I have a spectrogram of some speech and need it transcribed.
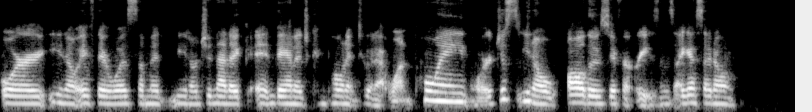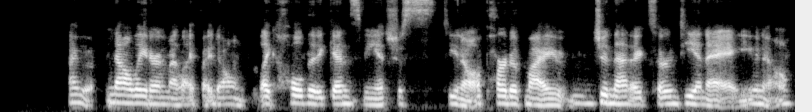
or you know if there was some you know genetic advantage component to it at one point or just you know all those different reasons i guess i don't I'm now later in my life, I don't like hold it against me. It's just, you know, a part of my genetics or DNA, you know,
